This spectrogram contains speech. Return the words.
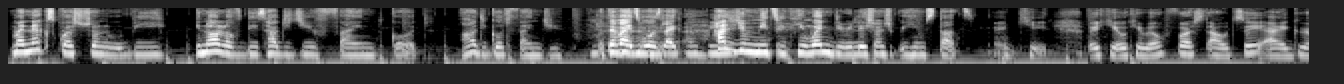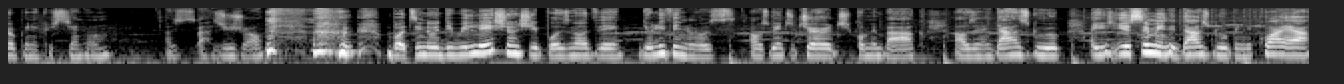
my next question will be in all of this, how did you find God? How did God find you? Whatever it was, like how did you meet with him? When did the relationship with him start? Okay, okay, okay. Well, first, I would say I grew up in a Christian home, as mm. as usual. but you know, the relationship was not there. The only thing was I was going to church, coming back. I was in a dance group. I you, you see me in the dance group in the choir.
